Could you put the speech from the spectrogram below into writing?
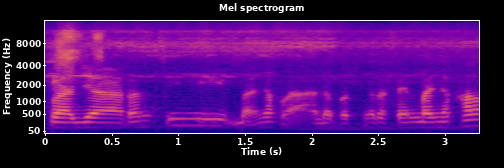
Pelajaran sih banyak lah, dapat ngerasain banyak hal.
